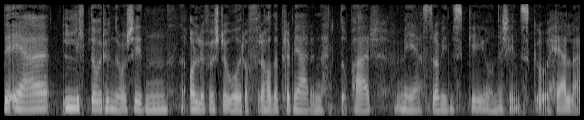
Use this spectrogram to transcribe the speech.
Det er litt over 100 år siden det aller første Vårofferet hadde premiere nettopp her, med Stravinskij og Nisjinskij og hele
